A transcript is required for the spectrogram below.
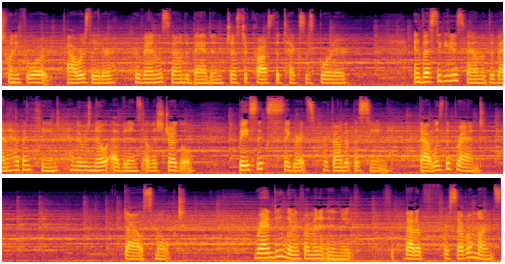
24 hours later, her van was found abandoned just across the Texas border. Investigators found that the van had been cleaned and there was no evidence of a struggle. Basic cigarettes were found at the scene. That was the brand Dial smoked. Randy learned from an inmate that uh, for several months,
